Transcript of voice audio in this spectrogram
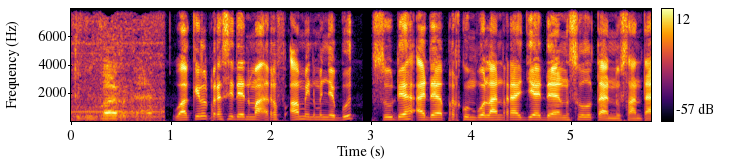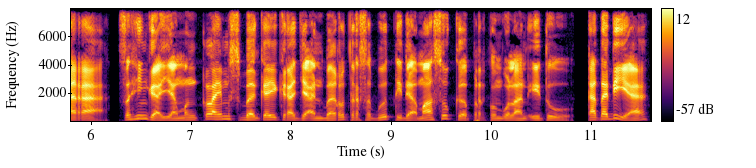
dibubarkan. Wakil Presiden Ma'ruf Amin menyebut sudah ada perkumpulan Raja dan Sultan Nusantara, sehingga yang mengklaim sebagai kerajaan baru tersebut tidak masuk ke perkumpulan itu. Kata dia,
